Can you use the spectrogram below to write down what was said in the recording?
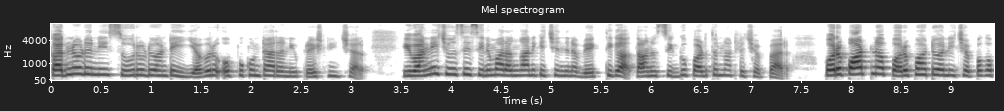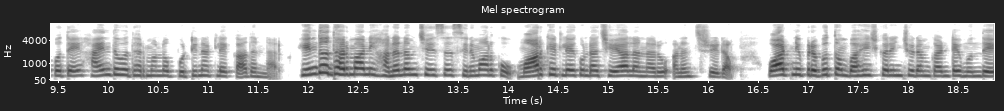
కర్ణుడిని సూర్యుడు అంటే ఎవరు ఒప్పుకుంటారని ప్రశ్నించారు. ఇవన్నీ చూసి సినిమా రంగానికి చెందిన వ్యక్తిగా తాను సిగ్గుపడుతున్నట్లు చెప్పారు. పొరపాటున పొరపాటు అని చెప్పకపోతే హైందవ ధర్మంలో పుట్టినట్లే కాదన్నారు. హిందూ ధర్మాన్ని హననం చేసే సినిమాలకు మార్కెట్ లేకుండా చేయాలన్నారు అనంత్ శ్రీరామ్. వాటిని ప్రభుత్వం బహిష్కరించడం కంటే ముందే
